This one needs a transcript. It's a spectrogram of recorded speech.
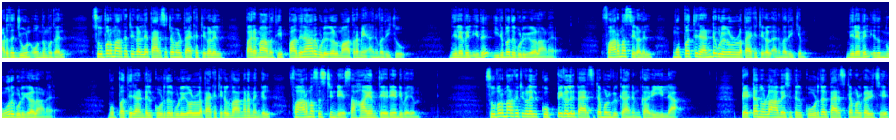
അടുത്ത ജൂൺ ഒന്ന് മുതൽ സൂപ്പർ മാർക്കറ്റുകളിലെ പാരസെറ്റമോൾ പാക്കറ്റുകളിൽ പരമാവധി പതിനാറ് ഗുളികകൾ മാത്രമേ അനുവദിക്കൂ. നിലവിൽ ഇത് ഇരുപത് ഗുളികകളാണ്. ഫാർമസികളിൽ മുപ്പത്തിരണ്ട് ഗുളികളുള്ള പാക്കറ്റുകൾ അനുവദിക്കും. നിലവിൽ ഇത് നൂറ് ഗുളികകളാണ് മുപ്പത്തിരണ്ടിൽ കൂടുതൽ ഗുളികകളുള്ള പാക്കറ്റുകൾ വാങ്ങണമെങ്കിൽ ഫാർമസിസ്റ്റിന്റെ സഹായം തേടേണ്ടി വരും. സൂപ്പർമാർക്കറ്റുകളിൽ കുപ്പികളിൽ പാരസെറ്റമോൾ വിൽക്കാനും കഴിയില്ല. പെട്ടെന്നുള്ള ആവേശത്തിൽ കൂടുതൽ പാരസെറ്റമോൾ കഴിച്ച്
